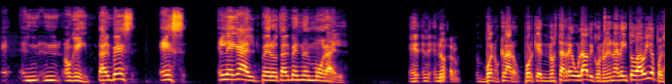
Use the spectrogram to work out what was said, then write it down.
Eh, ok, tal vez es legal, pero tal vez no es moral. Eh, eh, bueno, claro, porque no está regulado y cuando no hay una ley todavía, pues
